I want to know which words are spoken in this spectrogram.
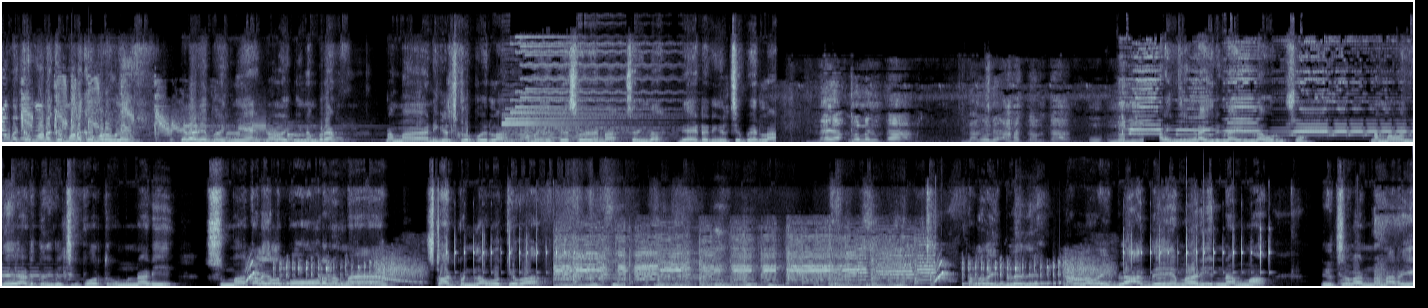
வணக்கம் வணக்கம் வணக்கம் உறவுகளே எல்லாரும் எப்படி இருக்கீங்க நல்லா இருக்கீங்க நம்புறேன் நம்ம நிகழ்ச்சிக்குள்ள போயிடலாம் நம்ம எதுவும் பேசவே வேண்டாம் சரிங்களா டேரக்டா நிகழ்ச்சி போயிடலாம் Mẹ nó mình ta Mà nó mình ăn tầm ta Nó đi அட இருங்கடா இருங்கடா இருங்கடா ஒரு நிமிஷம் நம்ம வந்து அடுத்த நிகழ்ச்சிக்கு போகிறதுக்கு முன்னாடி சும்மா கலகலப்போடு நம்ம ஸ்டார்ட் பண்ணலாம் ஓகேவா நல்ல வைப்பில் இது. நல்ல வைப்பில் அதே மாதிரி நம்ம நிகழ்ச்சியில் இன்னும் நிறைய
